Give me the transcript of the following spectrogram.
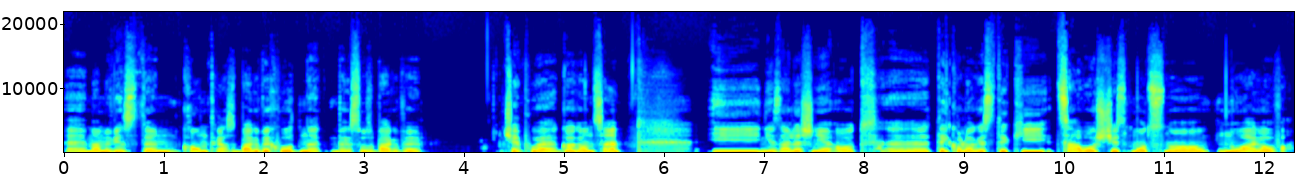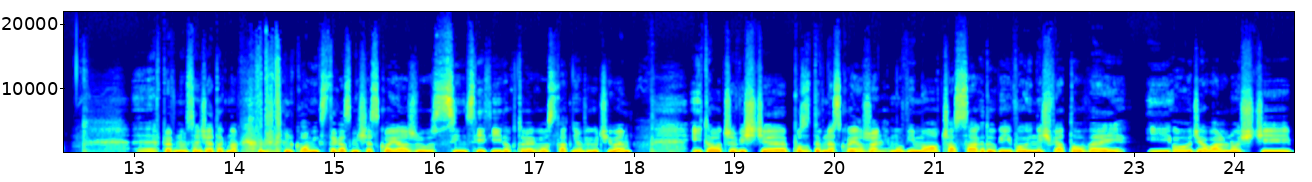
E, mamy więc ten kontrast, barwy chłodne versus barwy ciepłe, gorące. I niezależnie od e, tej kolorystyki, całość jest mocno noirowa. W pewnym sensie tak naprawdę ten komiks teraz mi się skojarzył z Sin City, do którego ostatnio wróciłem. I to oczywiście pozytywne skojarzenie. Mówimy o czasach II wojny światowej i o działalności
